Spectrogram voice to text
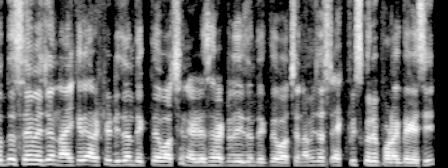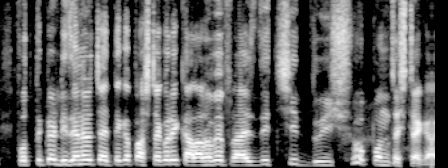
মধ্যে সেম এই যে নাইকের আরেকটা ডিজাইন দেখতে পাচ্ছেন এডিসের একটা ডিজাইন দেখতে পাচ্ছেন। আমি জাস্ট এক পিস করে প্রোডাক্ট দেখেছি প্রত্যেকটা ডিজাইনের চার থেকে পাঁচটা করে কালার হবে। প্রাইস দিচ্ছি দুইশো পঞ্চাশ টাকা।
